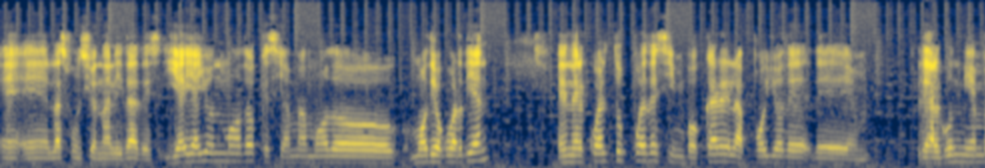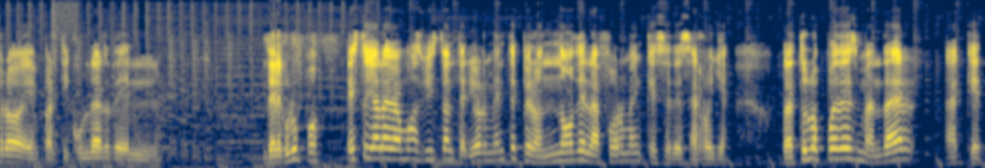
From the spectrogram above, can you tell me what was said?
eh, eh, las funcionalidades. Y ahí hay un modo que se llama modo, modo guardián, en el cual tú puedes invocar el apoyo de, de, algún miembro en particular del, del grupo. Esto ya lo habíamos visto anteriormente, pero no de la forma en que se desarrolla. O sea, tú lo puedes mandar a que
